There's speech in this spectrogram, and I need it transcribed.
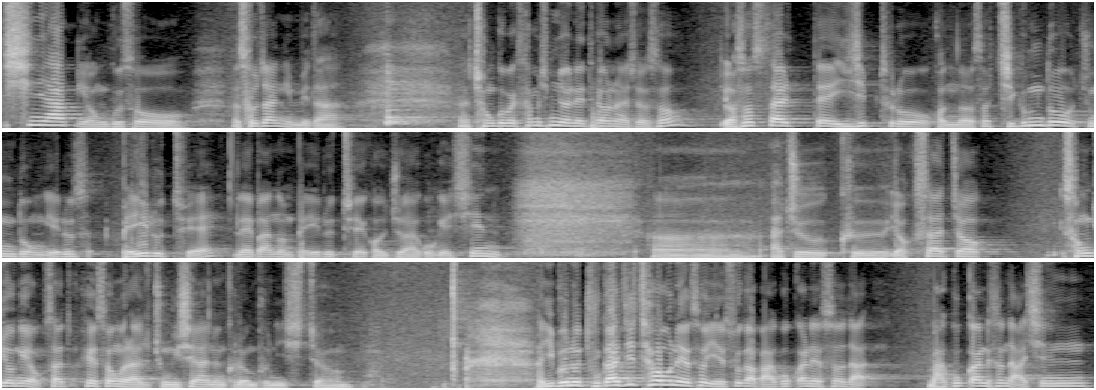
신약 연구소 소장입니다. 1930년에 태어나셔서 6살 때 이집트로 건너서 지금도 중동 예루사, 베이루트에 레바논 베이루트에 거주하고 계신 어, 아주 그 역사적 성경의 역사적 해석을 아주 중시하는 그런 분이시죠. 이분은 두 가지 차원에서 예수가 마곡간에서 나, 마국간에서 나신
